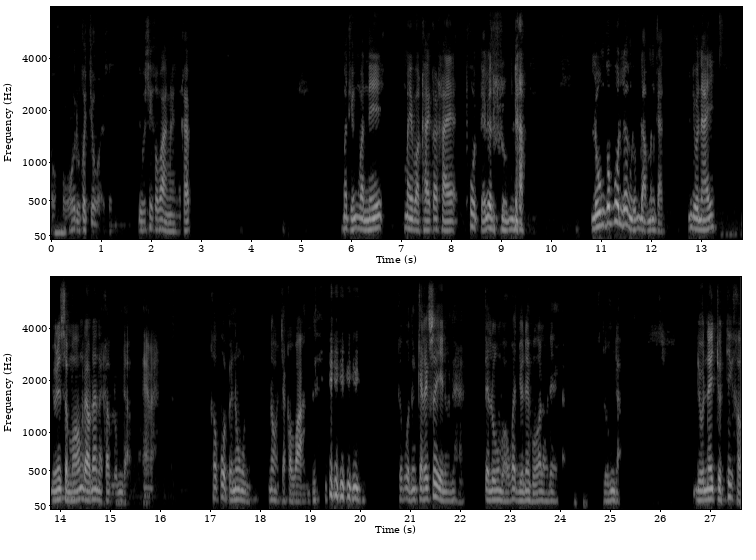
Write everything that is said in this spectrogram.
โอ้โหดูก็โจยดูสิเขาว่าไงนะครับ มาถึงวันนี้ไม่ว่าใครก็ใคร พูดแต่เรื่องหลุมดำลุงก็พูดเรื่องหลุมดำเหมือนกัน อยู่ไหน อยู่ในสมองเรานั่นนะครับ หลุมดำ เห็นไหมเขาพูดไปนู่น นอกจักรวาลเขาพูดถึงกาแล็กซี่นู่นนะฮะแต่ลุงบอกว่าอยู่ในหัวเราได้ครับหลุมดำอยู่ในจุดที่เขา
